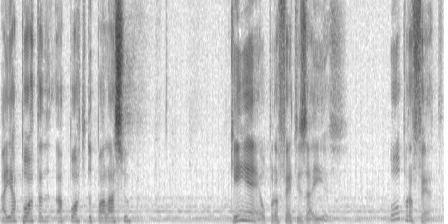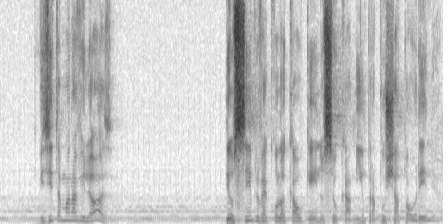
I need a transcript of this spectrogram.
Aí a porta, a porta do palácio. Quem é? O profeta Isaías. Ô profeta, visita maravilhosa. Deus sempre vai colocar alguém no seu caminho para puxar a tua orelha.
